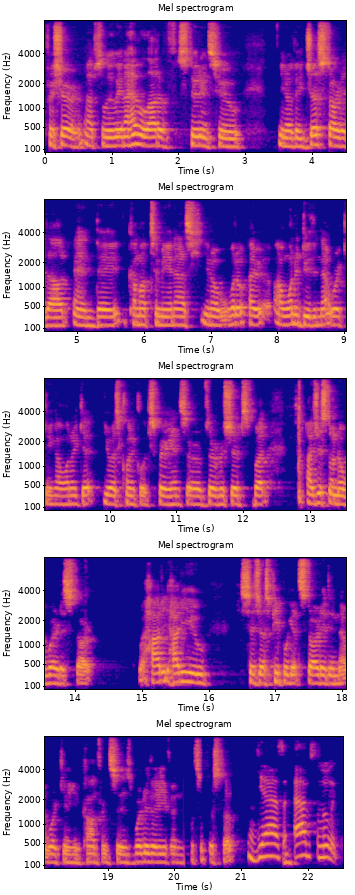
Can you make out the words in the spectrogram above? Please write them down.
For sure, absolutely. And I have a lot of students who, you know, they just started out and they come up to me and ask, you know, what do I I want to do the networking. I want to get U.S. clinical experience or observerships, but I just don't know where to start. How do how do you suggest people get started in networking and conferences? Where do they even? What's the first step? Yes, absolutely.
